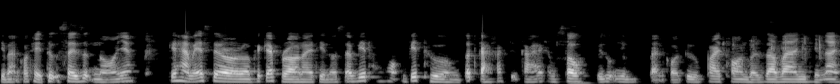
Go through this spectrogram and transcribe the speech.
thì bạn có thể tự xây dựng nó nhé cái hàm strlvkr này thì nó sẽ viết viết thường tất cả các chữ cái trong sâu. Ví dụ như bạn có từ python và java như thế này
